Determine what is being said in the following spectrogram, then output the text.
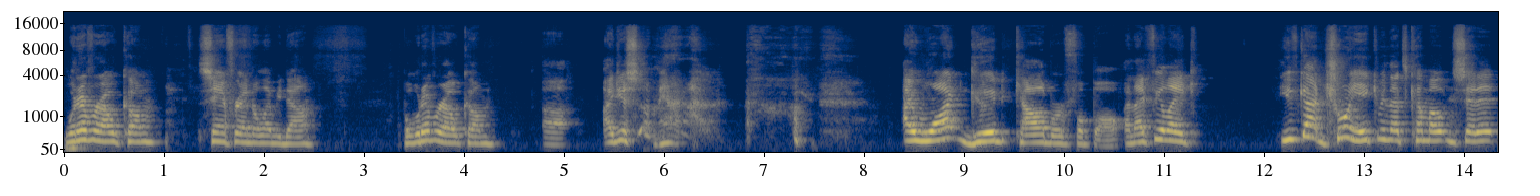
whatever outcome, San Fran don't let me down. But whatever outcome, uh, I just man, I, I want good caliber football, and I feel like you've got Troy Aikman that's come out and said it.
